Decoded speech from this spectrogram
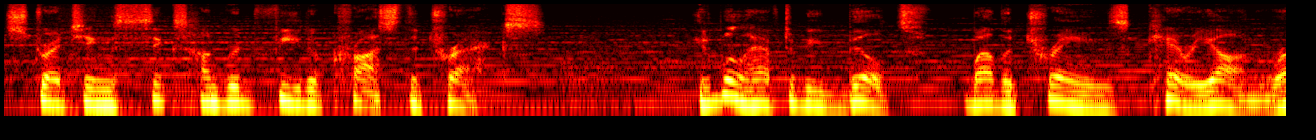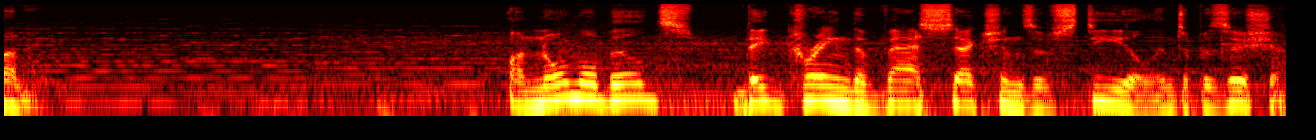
stretching 600 feet across the tracks. It will have to be built while the trains carry on running. On normal builds, they'd crane the vast sections of steel into position.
